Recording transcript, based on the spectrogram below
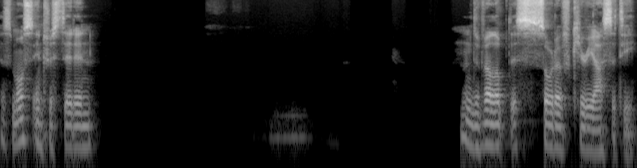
is most interested in. Develop this sort of curiosity.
